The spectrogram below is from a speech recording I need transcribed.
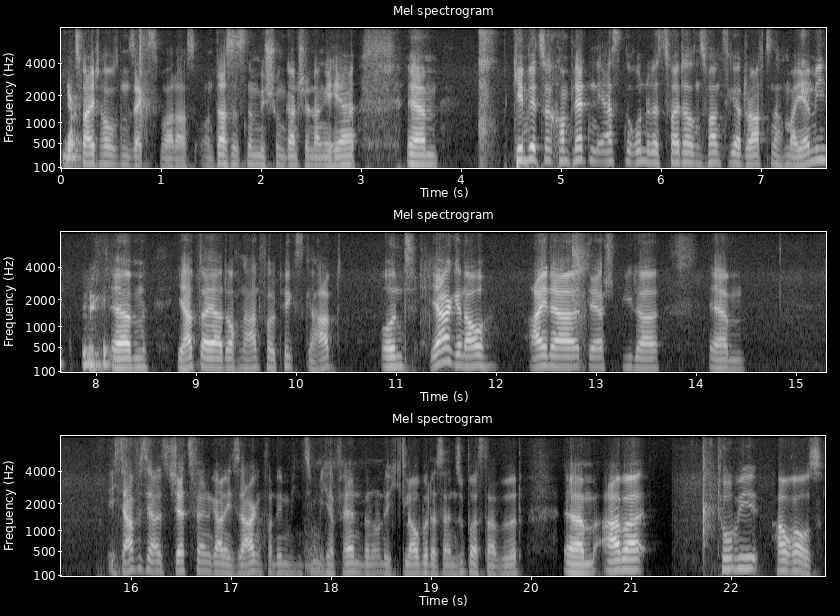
Ja. 2006 war das und das ist nämlich schon ganz schön lange her. Ähm, Gehen wir zur kompletten ersten Runde des 2020er Drafts nach Miami. ähm, ihr habt da ja doch eine Handvoll Picks gehabt. Und ja, genau, einer der Spieler, ähm, ich darf es ja als Jets-Fan gar nicht sagen, von dem ich ein ziemlicher Fan bin und ich glaube, dass er ein Superstar wird. Ähm, aber Tobi, hau raus.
